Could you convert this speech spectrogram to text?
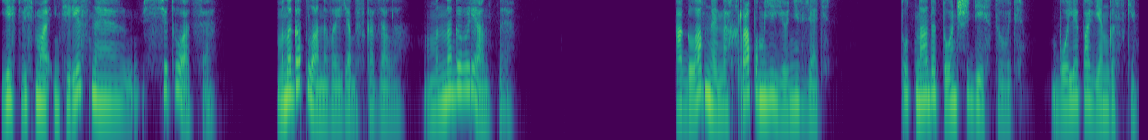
есть весьма интересная ситуация. Многоплановая, я бы сказала, многовариантная. А главное, нахрапом ее не взять. Тут надо тоньше действовать, более по-венговски.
